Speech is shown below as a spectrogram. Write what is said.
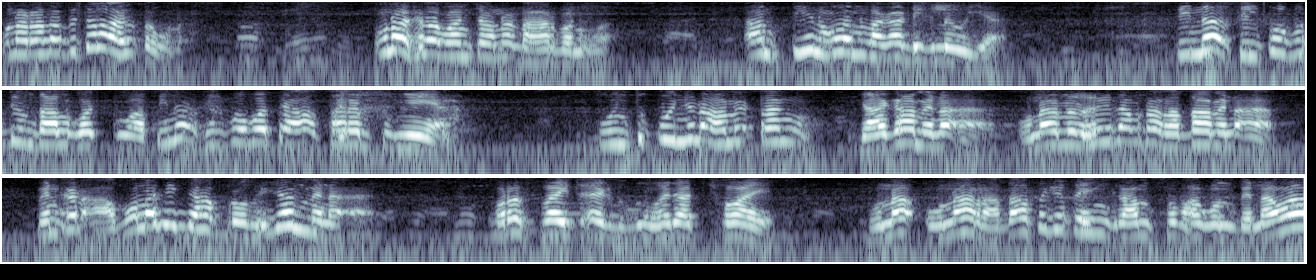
ᱚᱱᱟ ᱨᱟᱫᱟᱛᱮ ᱪᱟᱞᱟᱜ ᱦᱩᱭᱩᱜ ᱛᱟᱵᱚᱱᱟ ᱚᱱᱟ ᱪᱷᱟᱲᱟ ᱵᱟᱧᱪᱟᱣ ᱨᱮᱱᱟᱜ ᱰᱟᱦᱟᱨ ᱵᱟᱹᱱᱩᱜᱼᱟ ᱟᱢ ᱛᱤᱱ ᱦᱚᱲᱮᱢ ᱞᱟᱜᱟ ᱰᱤᱜᱽᱞᱟᱹᱣᱮᱭᱟ ᱛᱤᱱᱟᱹᱜ ᱥᱤᱞᱯᱚᱯᱚᱛᱤᱢ ᱫᱟᱞ ᱜᱚᱡ ᱠᱚᱣᱟ ᱛᱤᱱᱟᱹᱜ ᱥᱤᱞᱯᱚᱯᱚᱛᱤ ᱟᱜ ᱥᱟᱨᱮᱢ ᱛᱩᱧᱮᱭᱟ ᱛᱩᱧ ᱛᱩᱯᱩᱧ ᱨᱮᱱᱟᱜ ᱦᱚᱸ ᱢᱤᱫᱴᱟᱝ ᱡᱟᱭᱜᱟ ᱢᱮᱱᱟᱜᱼᱟ ᱚᱱᱟ ᱞᱟᱹᱲᱦᱟᱹᱭ ᱨᱮᱱᱟᱜ ᱢᱤᱫᱴᱟᱝ ᱨᱟᱫᱟ ᱢᱮᱱᱟᱜᱼᱟ ᱢᱮᱱᱠᱷᱟᱱ ᱟᱵᱚ ᱞᱟᱹᱜᱤᱫ ᱡᱟᱦᱟᱸ ᱯᱨᱚᱵᱷᱤᱡᱚᱱ ᱢᱮᱱᱟᱜᱼᱟ ᱯᱷᱚᱨᱮᱥᱴ ᱨᱟᱭᱤᱴ ᱮᱠᱴ ᱫᱩ ᱦᱟᱡᱟᱨ ᱪᱷᱚᱭ रादा तक तेज ग्राम सभा बन बनावा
